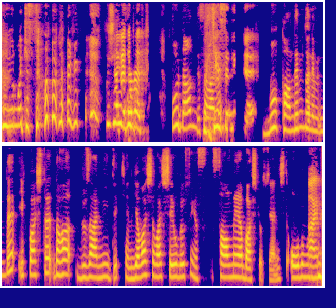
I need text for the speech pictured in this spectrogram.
duyurmak istiyorum. bu şey evet evet. Buradan Kesinlikle. Bu pandemi döneminde ilk başta daha düzenliydik. Yani yavaş yavaş şey oluyorsun ya salmaya başlıyorsun. Yani işte oğlumun Aynen.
